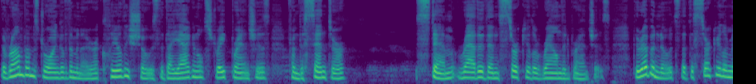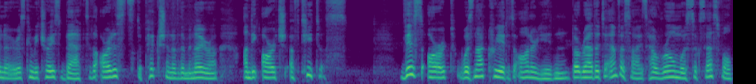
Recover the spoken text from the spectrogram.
The Rambam's drawing of the menorah clearly shows the diagonal straight branches from the center stem rather than circular rounded branches. The Rebbe notes that the circular menorahs can be traced back to the artist's depiction of the menorah on the Arch of Titus. This art was not created to honor Yidden, but rather to emphasize how Rome was successful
